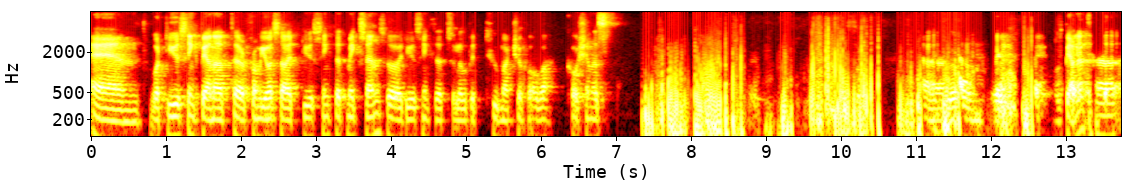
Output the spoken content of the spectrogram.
And what do you think Bernard uh, from your side? Do you think that makes sense or do you think that's a little bit too much of over cautiousness uh,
